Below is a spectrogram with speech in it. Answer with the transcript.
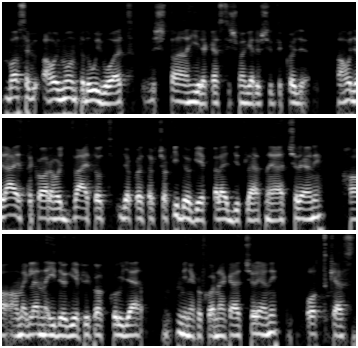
valószínűleg, ahogy mondtad, úgy volt, és talán a hírek ezt is megerősítik, hogy ahogy rájöttek arra, hogy Dwightot gyakorlatilag csak időgéppel együtt lehetne elcserélni, ha, ha meg lenne időgépük, akkor ugye minek akarnák elcserélni. Ott, kezd,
